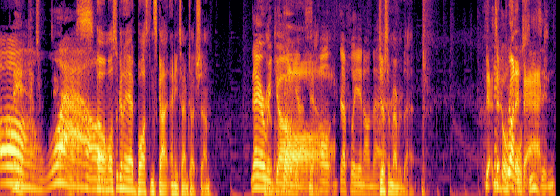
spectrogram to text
Oh that's wow! Oh, I'm also going to add Boston Scott anytime touchdown. There we go. about Yes, that. I'll definitely in on that. Just remember that. Yeah, Can't go a run full it back. season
